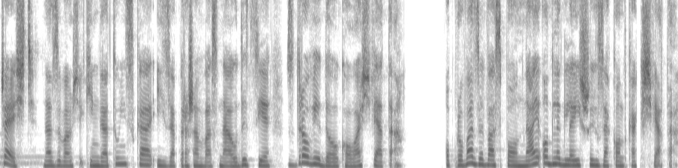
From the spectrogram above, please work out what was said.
Cześć, nazywam się Kinga Tuńska i zapraszam Was na audycję Zdrowie dookoła świata. Oprowadzę Was po najodleglejszych zakątkach świata,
